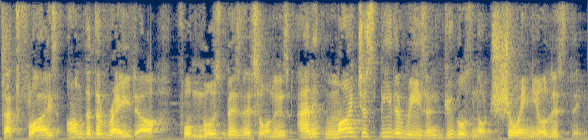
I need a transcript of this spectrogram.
that flies under the radar for most business owners, and it might just be the reason Google's not showing your listing.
